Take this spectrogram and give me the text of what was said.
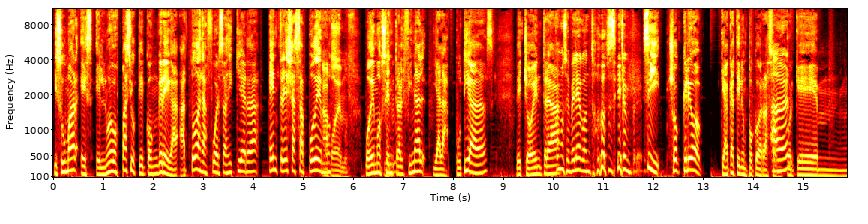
y Sumar es el nuevo espacio que congrega a todas las fuerzas de izquierda, entre ellas a Podemos. Podemos. Podemos entra al final y a las puteadas. De hecho, entra. ¿Cómo se pelea con todo siempre? Sí, yo creo que acá tiene un poco de razón. Porque. mm,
